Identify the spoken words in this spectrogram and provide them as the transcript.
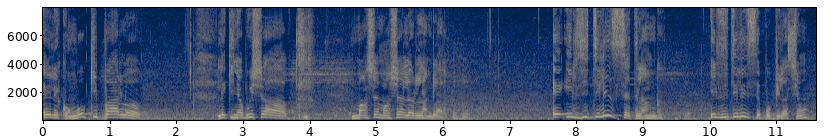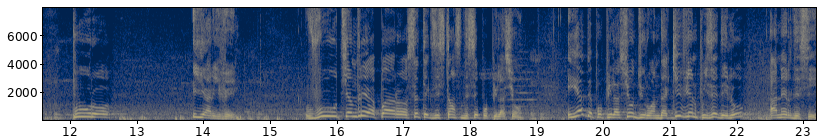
et le Congo qui parlent le Kinyabwisha, manchin, manchin, leur langue là. Et ils utilisent cette langue, ils utilisent ces populations pour euh, y arriver. Vous tiendrez à part euh, cette existence de ces populations. Il y a des populations du Rwanda qui viennent puiser de l'eau en RDC.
